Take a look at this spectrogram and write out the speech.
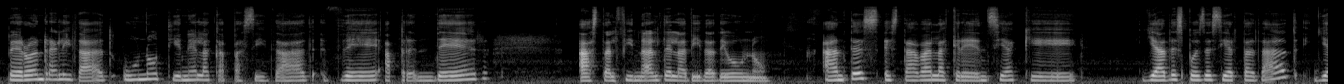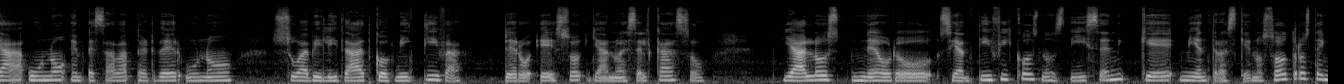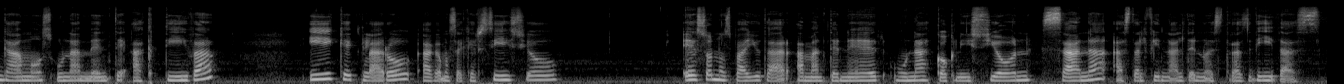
pero en realidad uno tiene la capacidad de aprender hasta el final de la vida de uno. Antes estaba la creencia que ya después de cierta edad ya uno empezaba a perder uno su habilidad cognitiva, pero eso ya no es el caso. Ya los neurocientíficos nos dicen que mientras que nosotros tengamos una mente activa y que claro, hagamos ejercicio, eso nos va a ayudar a mantener una cognición sana hasta el final de nuestras vidas.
